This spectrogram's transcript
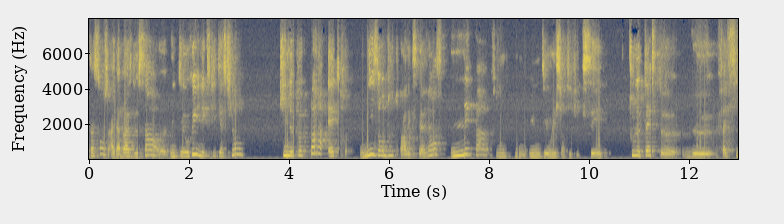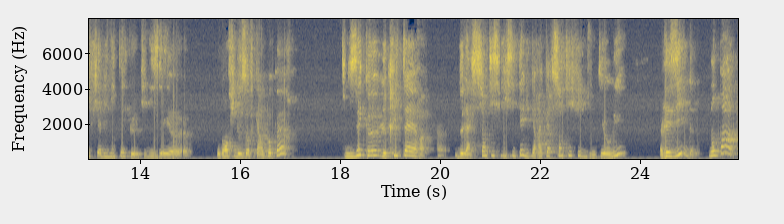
façon, à la base de ça, euh, une théorie, une explication qui ne peut pas être mise en doute par l'expérience n'est pas une, théorie scientifique. C'est tout le test de falsifiabilité que utilisait euh, le grand philosophe Karl Popper, qui disait que le critère euh, de la scientificité, du caractère scientifique d'une théorie, réside non pas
